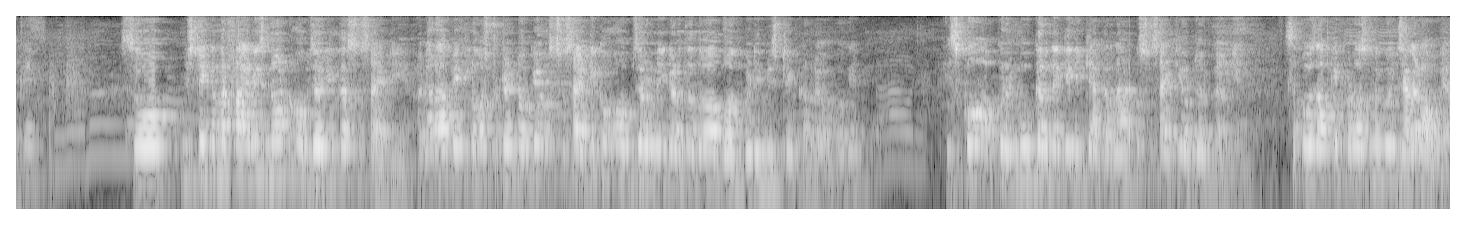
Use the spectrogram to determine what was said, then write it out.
okay so mistake number five is not observing the society अगर आप एक लॉ स्टूडेंट होके उस सोसाइटी को ऑब्ज़र्व नहीं करते तो आप बहुत बड़ी मिस्टेक कर रहे हो ओके इसको आपको रिमूव करने के लिए क्या करना है? आपको सोसाइटी ऑब्ज़र्व करनी है। सपोज़ आपके पड़ोस में कोई झगड़ा हो गया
